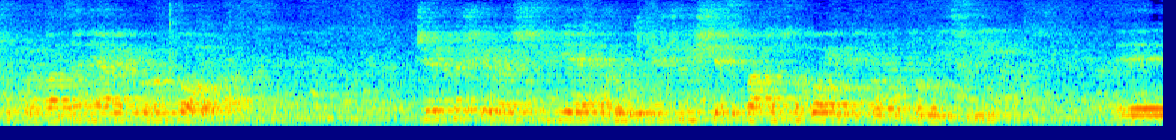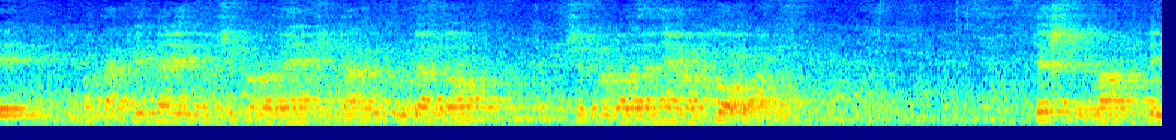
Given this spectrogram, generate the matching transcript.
przeprowadzania rekordowa. Czym to się właściwie różni? Oczywiście skład osobowy tych obu komisji, bo tak, jedna jest do przeprowadzania przetargów, druga do przeprowadzania rokowań też mam tutaj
